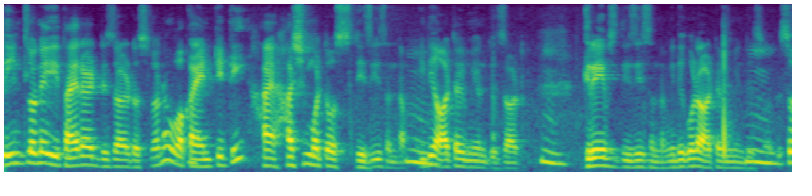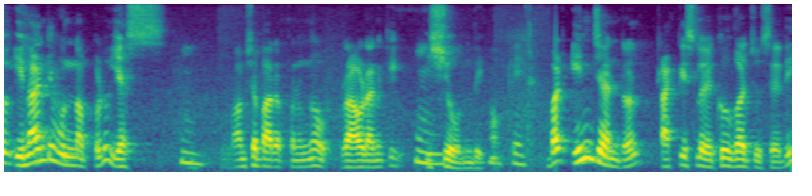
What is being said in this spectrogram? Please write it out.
దీంట్లోనే ఈ థైరాయిడ్ డిజార్డర్స్లోనే ఒక ఎంటిటీ హషిమోటోస్ డిసీజ్ అంటాం. ఇది auto immune disorder. Graves' disease అంటాం. ఇది కూడా ఆటో ఇమ్యూన్ డిజార్డర్. సో ఇలాంటివి ఉన్నప్పుడు ఎస్. వంశపారపరంగా రావడానికి ఇష్యూ ఉంది. ఓకే బట్ ఇన్ జనరల్ ప్రాక్టీస్లో ఎక్కువగా చూసేది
